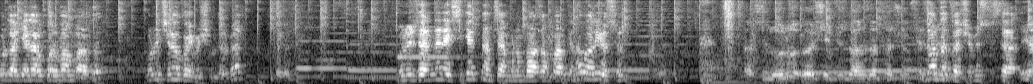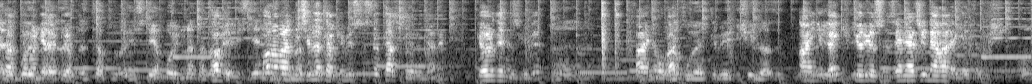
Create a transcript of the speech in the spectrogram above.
Burada genel korumam vardır. Bunun içine koymuşumdur ben. Evet. Bunun üzerinden eksik etmem. Sen bunun bazen farkına varıyorsun. Ha, siz onu ö, şey cüzdanınıza taşıyorsunuz. Cüzdan da taşıyorum. Üst üste Yani takmama gerek yok. e, takma. İsteyen boynuna takabilir. Tabii. isteyen Konumanın içinde takıyorum. Üst üste takmıyorum yani. Gördüğünüz gibi. Ha. Aynı Buna olay. kuvvetli bir şey lazım. Aynı Ee, renk. Görüyorsunuz enerji ne hale getirmiş. Allah.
